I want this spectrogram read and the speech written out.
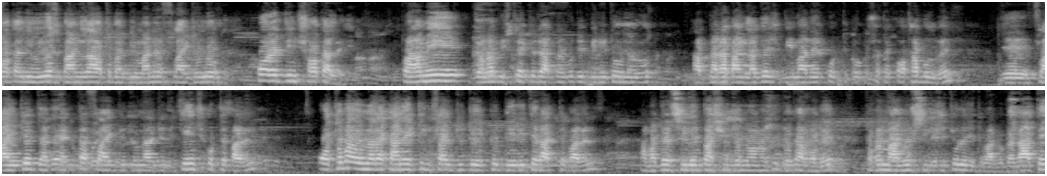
সকালে ইউএস বাংলা অথবা বিমানের ফ্লাইট হলো পরের দিন সকালে। তো আমি জনাব ইস্টাইটে আপনার প্রতি বিনীত অনুরোধ, আপনারা বাংলাদেশ বিমানের কর্তৃপক্ষের সাথে কথা বলবেন, যে ফ্লাইটের যাতে একটা ফ্লাইট যদি ওনারা যদি চেঞ্জ করতে পারেন, অথবা ওনারা কানেক্টিং ফ্লাইট যদি একটু দেরিতে রাখতে পারেন, আমাদের সিলেটবাসীর জন্য অনেক উপকার হবে, তখন মানুষ সিলেটে চলে যেতে পারবে। কারণ রাতে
